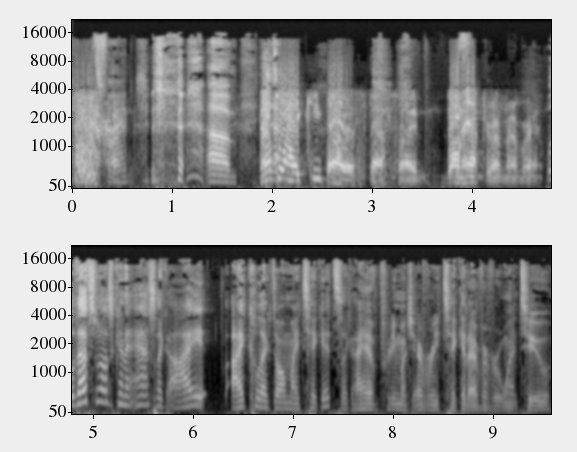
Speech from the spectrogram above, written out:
That's fine. um, That's and I- why I keep all this stuff, so I don't have to remember it. well, that's what I was going to ask. Like, I I collect all my tickets. Like, I have pretty much every ticket I've ever went to.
